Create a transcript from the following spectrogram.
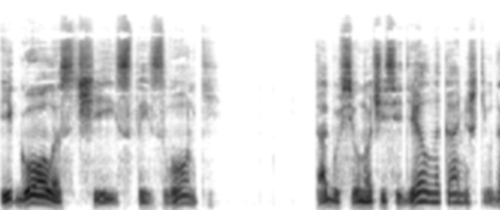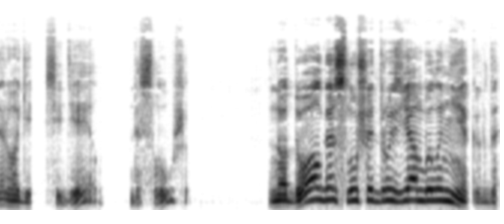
и голос чистый, звонкий. Так бы всю ночь и сидел на камешке у дороги, сидел да слушал. Но долго слушать друзьям было некогда.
